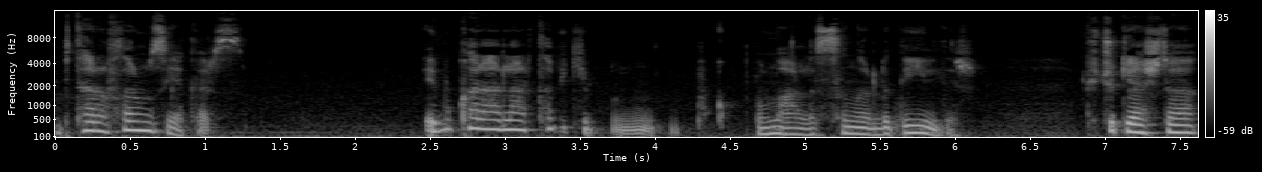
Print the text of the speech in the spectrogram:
bir taraflarımızı yakarız. E bu kararlar tabii ki bunlarla sınırlı değildir. Küçük yaşta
